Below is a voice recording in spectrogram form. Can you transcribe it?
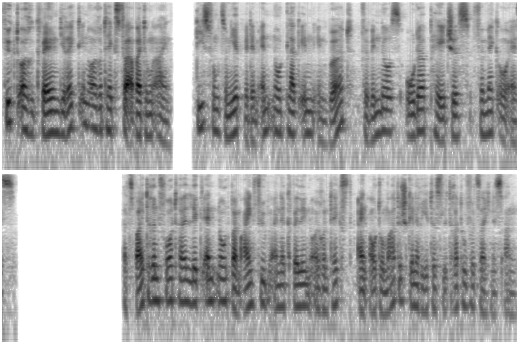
Fügt eure Quellen direkt in eure Textverarbeitung ein. Dies funktioniert mit dem EndNote-Plugin in Word für Windows oder Pages für macOS als weiteren Vorteil legt EndNote beim Einfügen einer Quelle in euren Text ein automatisch generiertes Literaturverzeichnis an.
